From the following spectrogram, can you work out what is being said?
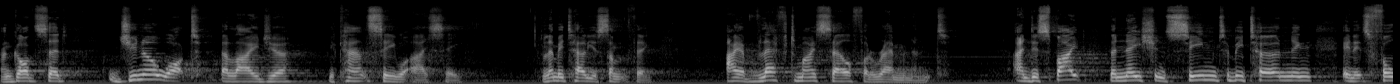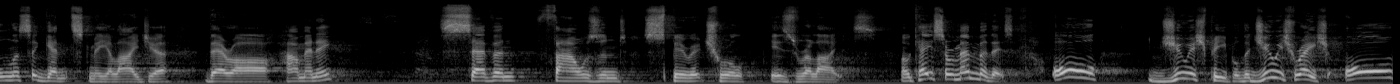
And God said, Do you know what, Elijah? You can't see what I see. Let me tell you something. I have left myself a remnant. And despite the nation seemed to be turning in its fullness against me, Elijah, there are how many? 7,000 spiritual Israelites. Okay, so remember this. All Jewish people, the Jewish race, all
